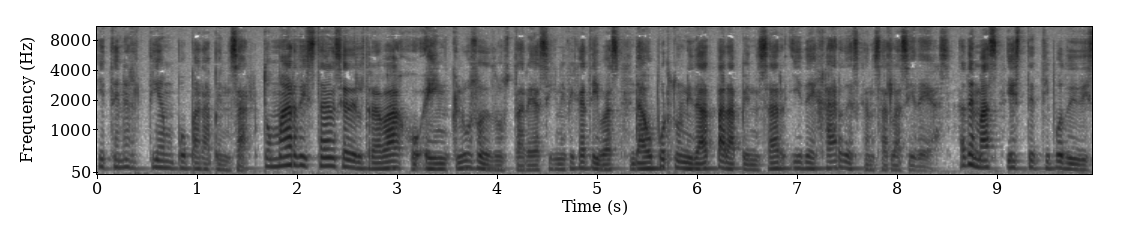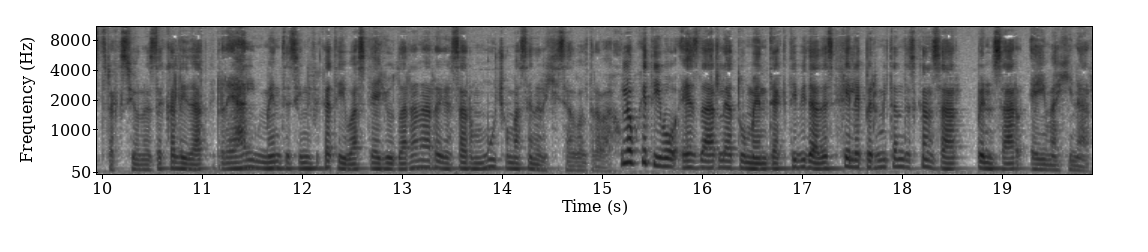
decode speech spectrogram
y tener tiempo para pensar. Tomar distancia del trabajo e incluso de tus tareas significativas da oportunidad para pensar y dejar descansar las ideas. Además, este tipo de distracciones de calidad realmente significativas te ayudarán a regresar mucho más energizado al trabajo. El objetivo es darle a tu mente actividades que le permitan descansar, pensar e imaginar.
